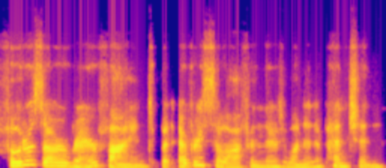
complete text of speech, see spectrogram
Photos are a rare find, but every so often there's one in a pension.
